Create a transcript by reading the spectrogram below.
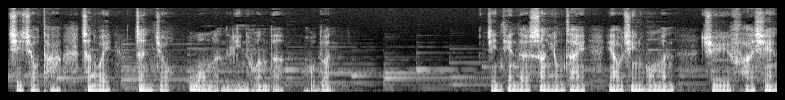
祈求他成为拯救我们灵魂的护盾。今天的圣咏在邀请我们去发现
